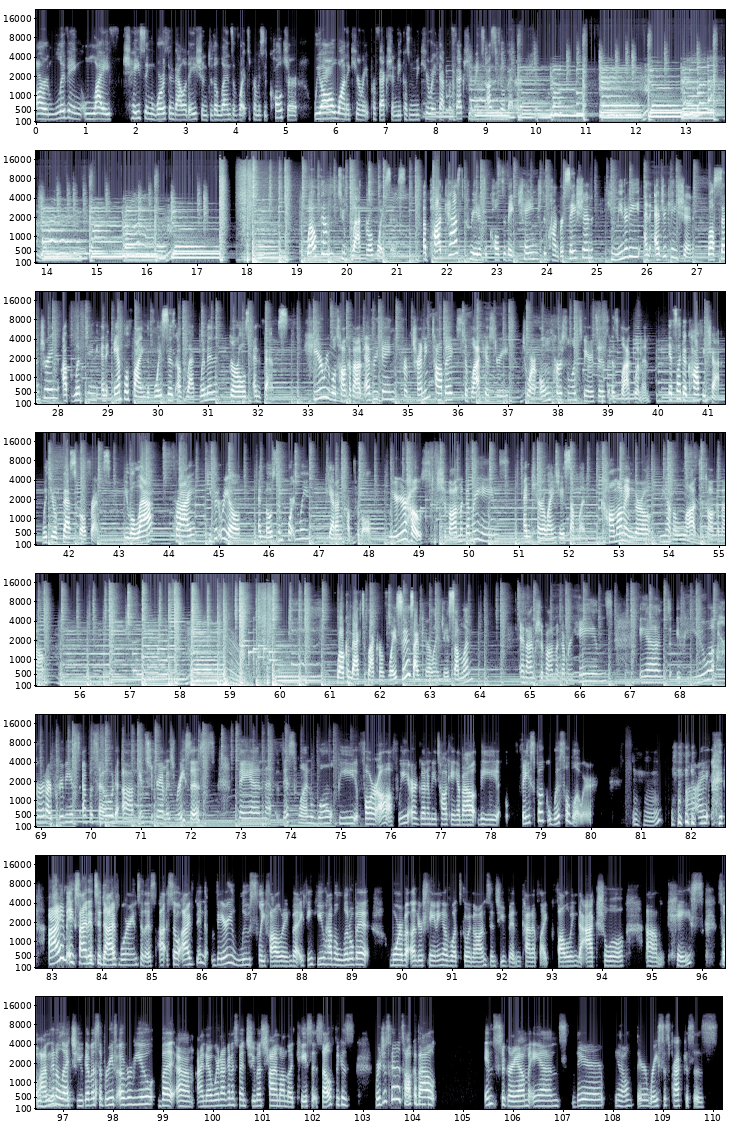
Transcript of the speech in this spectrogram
are living life chasing worth and validation through the lens of white supremacy culture, we right. all want to curate perfection because when we curate that perfection, it makes us feel better. Welcome to Black Girl Voices, a podcast created to cultivate change through conversation, community, and education while centering, uplifting, and amplifying the voices of Black women, girls, and femmes. Here we will talk about everything from trending topics to Black history to our own personal experiences as Black women. It's like a coffee chat with your best girlfriends. You will laugh, cry, keep it real, and most importantly, get uncomfortable. We're your hosts, Siobhan Montgomery Haynes and Caroline J. Sumlin. Come on in, girl. We have a lot to talk about. Welcome back to Black Girl Voices. I'm Caroline J. Sumlin. And I'm Siobhan Montgomery Haynes. And if you heard our previous episode, um, Instagram is racist then this one won't be far off. We are going to be talking about the Facebook whistleblower. Mm-hmm. I I'm excited to dive more into this. Uh, so I've been very loosely following, but I think you have a little bit more of an understanding of what's going on since you've been kind of like following the actual um, case. So mm-hmm. I'm going to let you give us a brief overview, but um, I know we're not going to spend too much time on the case itself because we're just going to talk about Instagram and their, you know, their racist practices.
